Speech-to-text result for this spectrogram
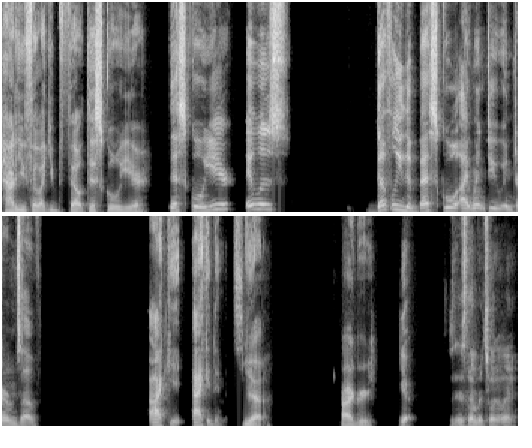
how do you feel like you felt this school year? This school year, it was definitely the best school I went to in terms of ac- academics. Yeah. I agree. Yeah, it's number two in Atlanta.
